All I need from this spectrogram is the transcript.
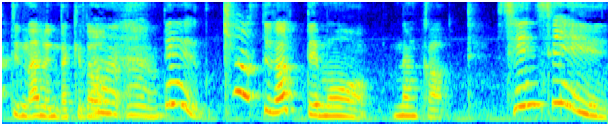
ーってなるんだけど、うんうん。でキャーってなってもなんか先生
